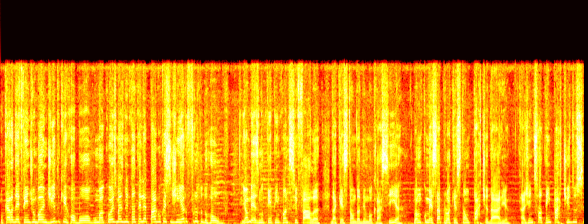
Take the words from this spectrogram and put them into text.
O cara defende um bandido que roubou alguma coisa, mas no entanto ele é pago com esse dinheiro fruto do roubo. E ao mesmo tempo, enquanto se fala da questão da democracia, vamos começar por uma questão partidária. A gente só tem partidos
